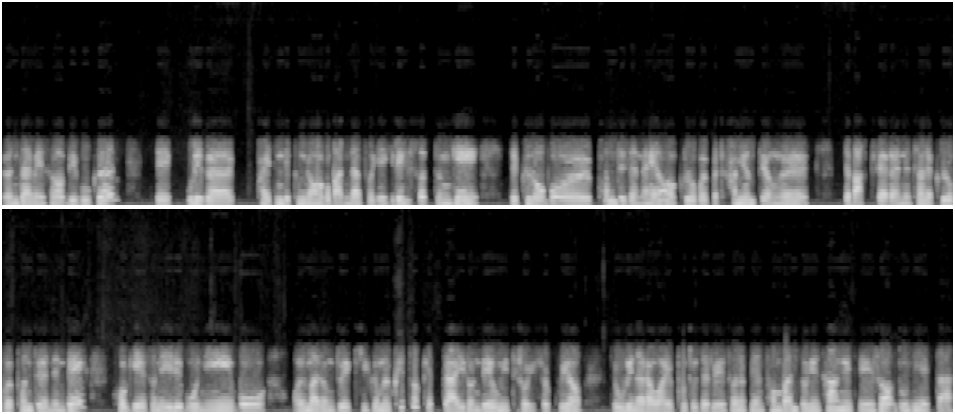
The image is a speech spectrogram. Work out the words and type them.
면담에서 미국은 이제 우리가 바이든 대통령하고 만나서 얘기를 했었던 게 이제 글로벌 펀드잖아요. 글로벌 감염병을 이제 막자라는 차원의 글로벌 펀드였는데 거기에서는 일본이 뭐 얼마 정도의 기금을 쾌척했다 이런 내용이 들어 있었고요. 우리나라와의 보도 자료에서는 그냥 전반적인 사항에 대해서 논의했다.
